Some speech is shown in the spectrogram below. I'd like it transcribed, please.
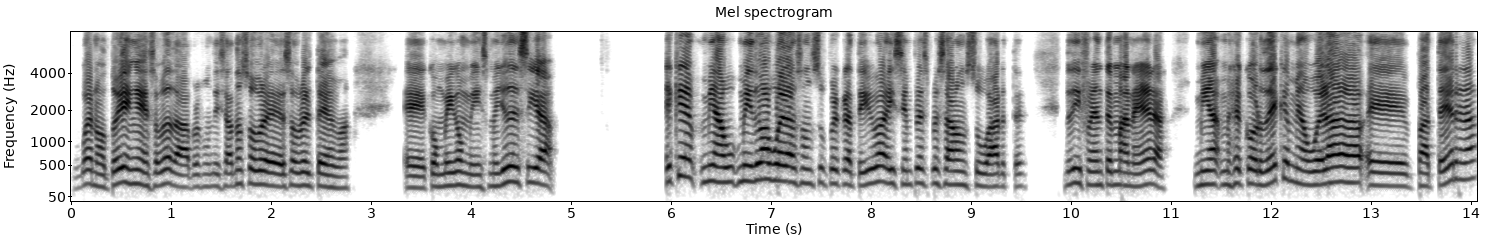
bueno, estoy en eso, ¿verdad? Profundizando sobre, sobre el tema eh, conmigo misma. Yo decía, es que mi, mis dos abuelas son súper creativas y siempre expresaron su arte de diferentes maneras. me recordé que mi abuela eh, paterna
